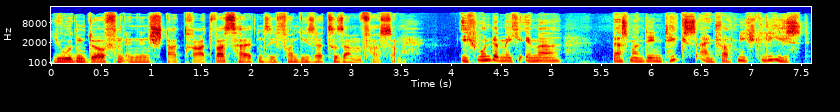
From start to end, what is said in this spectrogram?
Juden dürfen in den Stadtrat. Was halten Sie von dieser Zusammenfassung? Ich wundere mich immer, dass man den Text einfach nicht liest.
